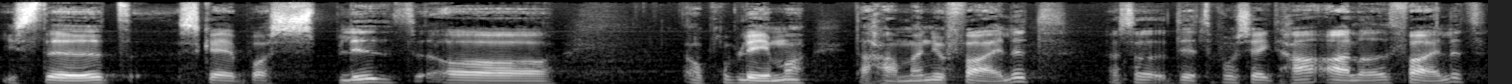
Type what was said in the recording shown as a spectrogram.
i stedet skaper splid og, og, problemer. Da har man jo feilet. Altså, dette prosjektet har allerede feilet.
